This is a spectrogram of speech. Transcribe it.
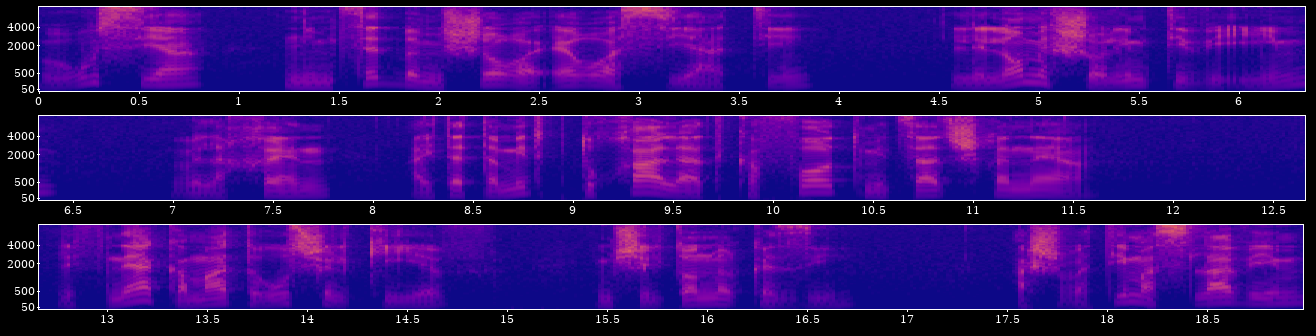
רוסיה נמצאת במישור האירו-אסיאתי ללא מכשולים טבעיים, ולכן הייתה תמיד פתוחה להתקפות מצד שכניה. לפני הקמת רוס של קייב, עם שלטון מרכזי, השבטים הסלאבים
